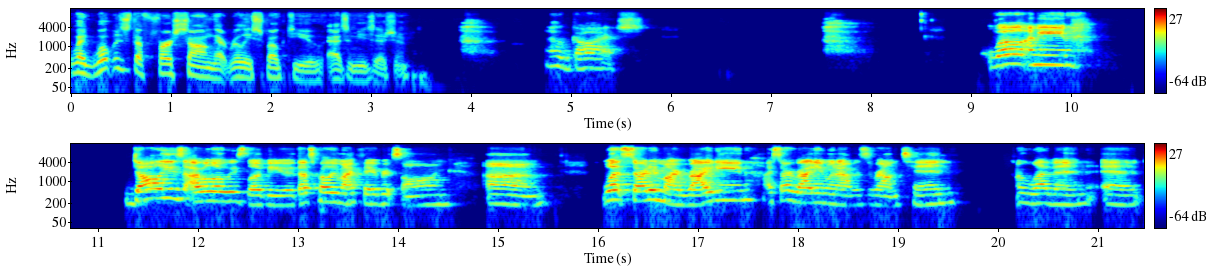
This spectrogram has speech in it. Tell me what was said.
like what was the first song that really spoke to you as a musician? Oh gosh. Well, I mean, Dolly's I Will Always Love You. That's probably my favorite song. Um, what started my writing? I started writing when I was around 10, 11, and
